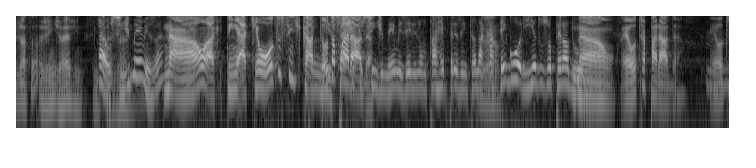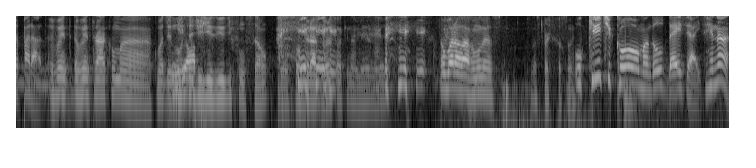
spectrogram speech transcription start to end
Já tá, a gente já é, gente. É, o Cindy Memes, né? Não, aqui, tem, aqui é outro sindicato, Entendi. outra Você acha parada. que o Cindy Memes ele não tá representando a Não. categoria dos operadores? Não, é outra parada. É outra parada. Eu vou, ent- eu vou entrar com uma, com uma Sim, denúncia de desvio de função. Eu sou operador, eu tô aqui na mesa hoje. Então bora lá, vamos ler as, as participações. O Criticou mandou 10 reais. Renan,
